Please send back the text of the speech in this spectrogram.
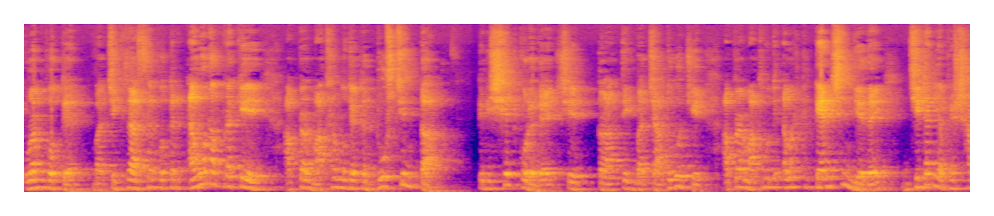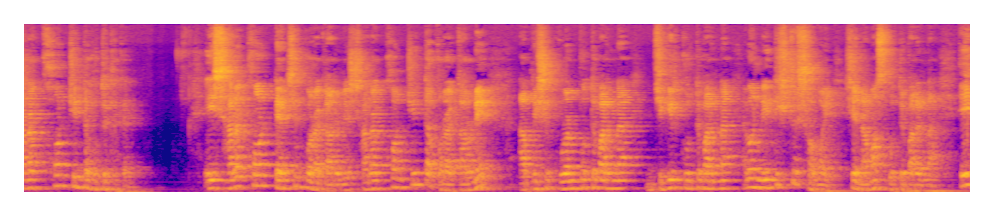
কোরআন পড়তেন বা চিকিৎসা আজকাল করতেন, এমন আপনাকে আপনার মাথার মধ্যে একটা দুশ্চিন্তা তিনি সেট করে দেয়, সে প্রান্তিক বা জাদুঘর যে আপনার মাথার মধ্যে এমন একটা টেনশন দিয়ে দেয়, যেটা নিয়ে আপনি সারাক্ষণ চিন্তা করতে থাকেন। এই সারাক্ষণ টেনশন করার কারণে, সারাক্ষণ চিন্তা করার কারণে আপনি সে কোরআন পড়তে পারেন না, জিকির করতে পারেন না এবং নির্দিষ্ট সময় সে নামাজ পড়তে পারেন না। এই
